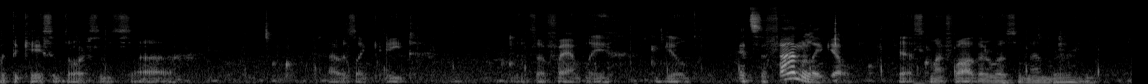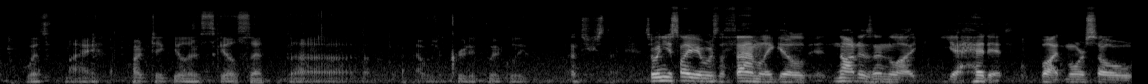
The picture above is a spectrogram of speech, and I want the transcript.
with the Quesador since uh, I was like eight. It's a family guild. It's a family guild. Yes, my father was a member, and with my particular skill set, uh, I was recruited quickly. Interesting. So when you say it was the family guild, not as in like you head it, but more so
